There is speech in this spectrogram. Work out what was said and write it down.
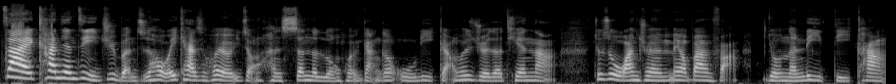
在看见自己剧本之后，我一开始会有一种很深的轮回感跟无力感，我就觉得天哪，就是我完全没有办法有能力抵抗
